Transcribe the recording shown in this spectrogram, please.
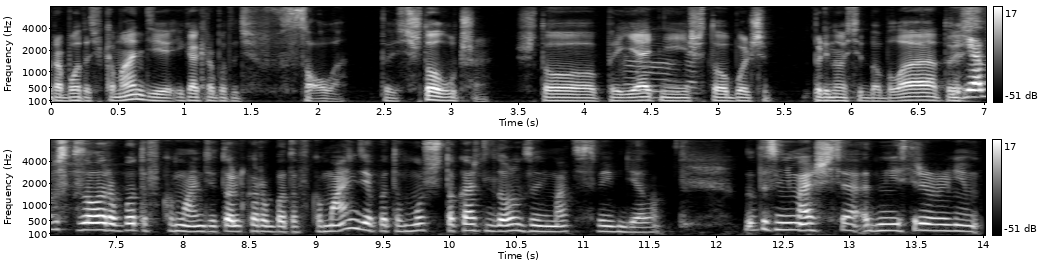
работать в команде и как работать в соло? То есть, что лучше? Что приятнее, а, да. что больше приносит бабла? То есть... Я бы сказала, работа в команде, только работа в команде, потому что каждый должен заниматься своим делом. Когда ты занимаешься администрированием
